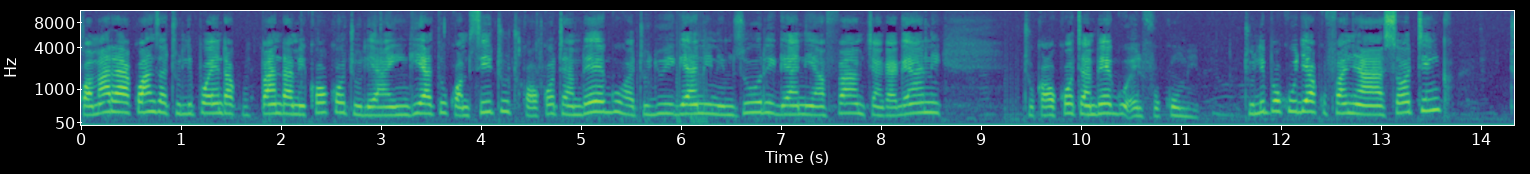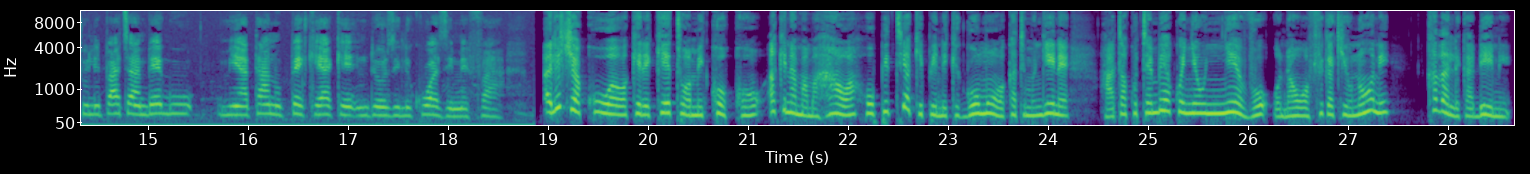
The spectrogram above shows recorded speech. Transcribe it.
Kwa mara ya kwanza tulipoenda kupanda mikoko, tuliingia tu kwa msitu tukaokota mbegu, hatujui gani ni mzuri, gani yafaa, mchanga gani, tukaokota mbegu elfu kumi. Tulipokuja kufanya sorting, tulipata mbegu mia tano peke yake ndio zilikuwa zimefaa. Licha ya kuwa wakereketo wa mikoko, akina mama hawa hupitia kipindi kigumu, wakati mwingine hata kutembea kwenye unyevu unaowafika kiunoni, kadhalika dini,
